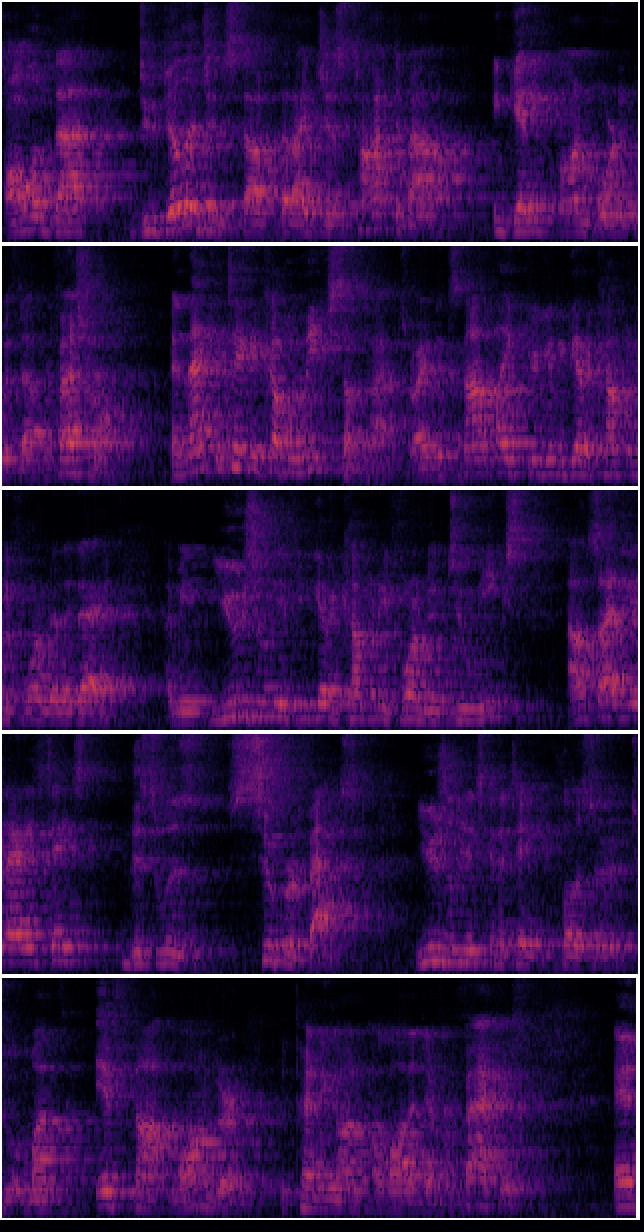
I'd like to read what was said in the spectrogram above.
all of that due diligence stuff that I just talked about in getting onboarded with that professional. And that can take a couple weeks sometimes, right? It's not like you're going to get a company formed in a day. I mean, usually if you get a company formed in two weeks outside the United States, this was super fast. Usually it's going to take you closer to a month, if not longer, depending on a lot of different factors. And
